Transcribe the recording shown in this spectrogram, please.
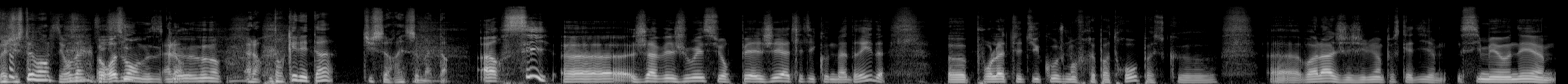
bah justement, c'est pour ça. Heureusement. si. Parce que, Alors, non, non. alors, dans quel état tu serais ce matin? Alors si euh, j'avais joué sur PSG Atlético de Madrid, euh, pour l'Atlético je m'en ferais pas trop parce que euh, voilà j'ai lu un peu ce qu'a dit euh, Simeone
